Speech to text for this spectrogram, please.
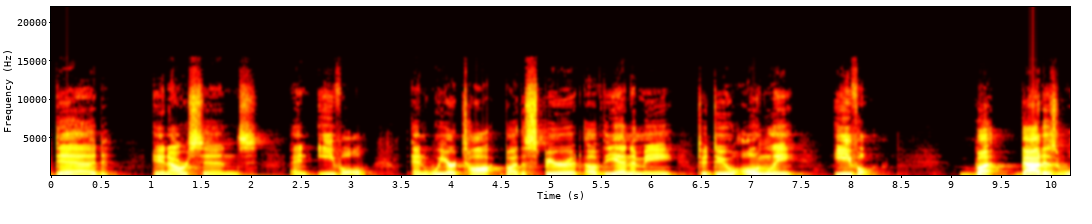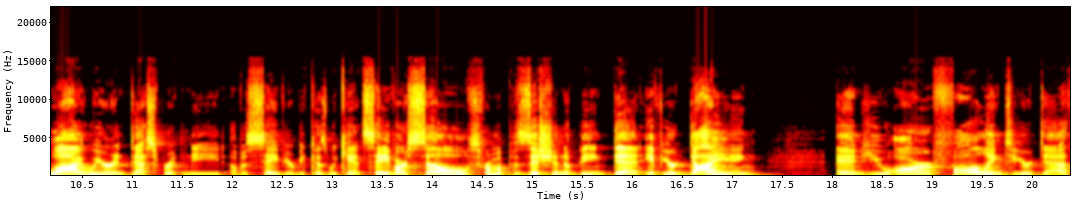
dead in our sins and evil, and we are taught by the spirit of the enemy to do only evil. But that is why we are in desperate need of a Savior, because we can't save ourselves from a position of being dead. If you're dying and you are falling to your death,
